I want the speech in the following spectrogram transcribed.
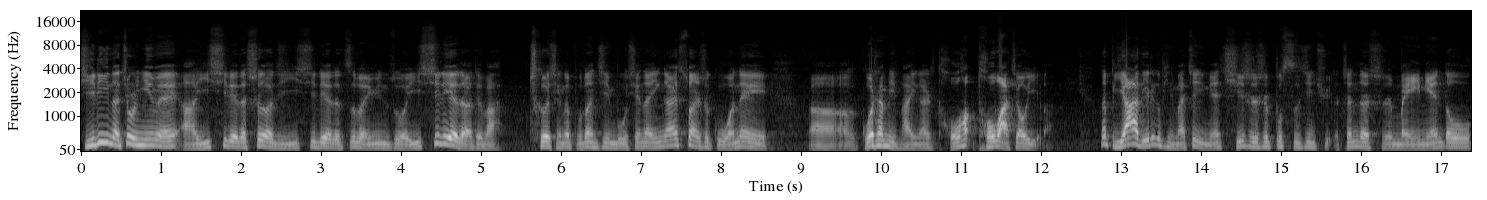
吉利呢，就是因为啊一系列的设计，一系列的资本运作，一系列的对吧？车型的不断进步，现在应该算是国内，呃，国产品牌应该是头号头把交椅了。那比亚迪这个品牌这几年其实是不思进取的，真的是每年都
